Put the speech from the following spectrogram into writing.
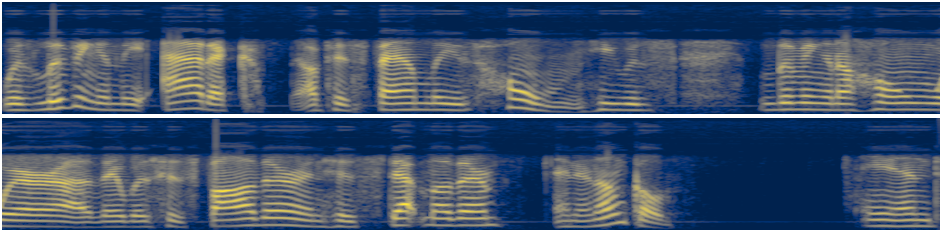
was living in the attic of his family's home. He was living in a home where uh, there was his father and his stepmother and an uncle. And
